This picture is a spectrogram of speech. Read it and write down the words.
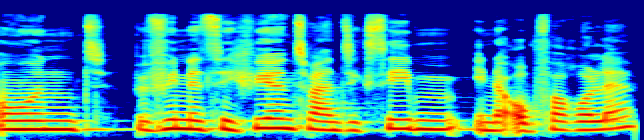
und befindet sich 24-7 in der Opferrolle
